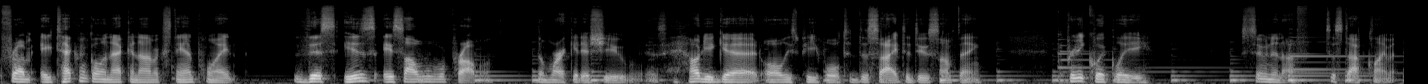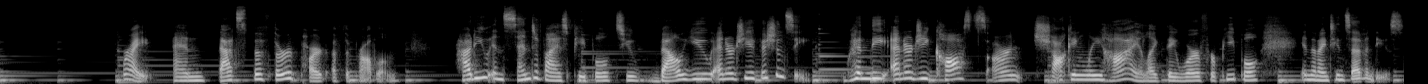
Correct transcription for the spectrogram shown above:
From a technical and economic standpoint, this is a solvable problem. The market issue is how do you get all these people to decide to do something pretty quickly, soon enough to stop climate? Right. And that's the third part of the problem. How do you incentivize people to value energy efficiency when the energy costs aren't shockingly high like they were for people in the 1970s?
